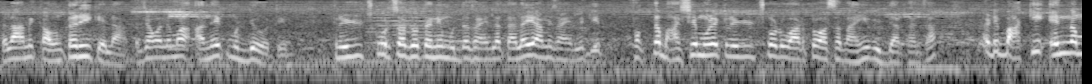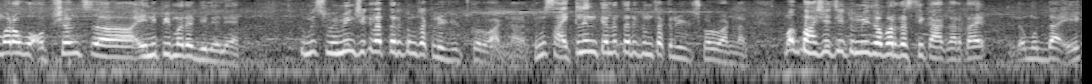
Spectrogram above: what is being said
त्याला आम्ही काउंटरही केला. त्याच्यामध्ये मग अनेक मुद्दे होते. क्रेडिट स्कोरचा जो त्यांनी मुद्दा सांगितला त्यालाही आम्ही सांगितलं की फक्त भाषेमुळे क्रेडिट स्कोर वाढतो असं नाही विद्यार्थ्यांचा. आणि बाकी N number of options N E पीमध्ये दिलेले आहेत. तुम्ही स्विमिंग शिकलात तरी तुमचा क्रेडिट स्कोर वाढणार. तुम्ही सायकलिंग केलं तरी तुमचा क्रेडिट स्कोर वाढणार. मग भाषेची तुम्ही जबरदस्ती का करताय? मुद्दा एक.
